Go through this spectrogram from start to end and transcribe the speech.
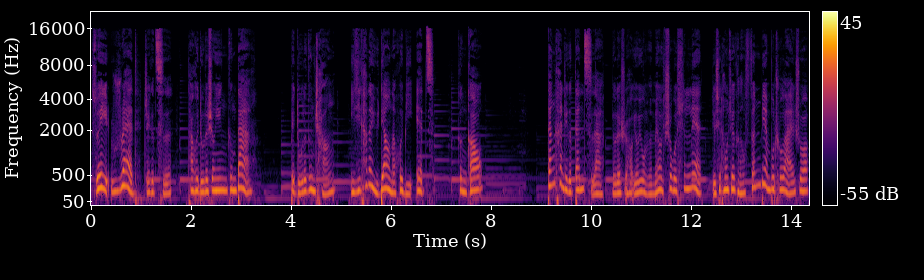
所以 red 这个词它会读的声音更大，被读的更长，以及它的语调呢会比 its 更高。单看这个单词啊，有的时候由于我们没有受过训练，有些同学可能分辨不出来，说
